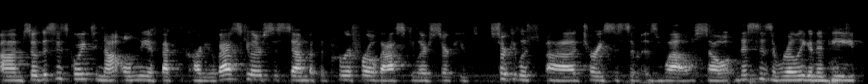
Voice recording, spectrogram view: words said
Um, so this is going to not only affect the cardiovascular system but the peripheral vascular circulatory system as well. So this is really going to be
